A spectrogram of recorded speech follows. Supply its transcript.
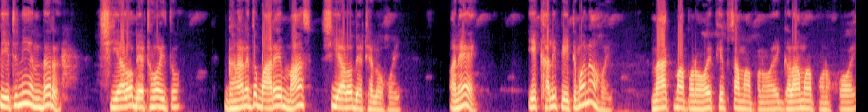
પેટની અંદર શિયાળો બેઠો હોય તો, ઘણાને તો બારે માસ શિયાળો બેઠેલો હોય. અને એ ખાલી પેટમાં ના હોય, નાકમાં પણ હોય, ફેફસામાં પણ હોય, ગળામાં પણ હોય.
